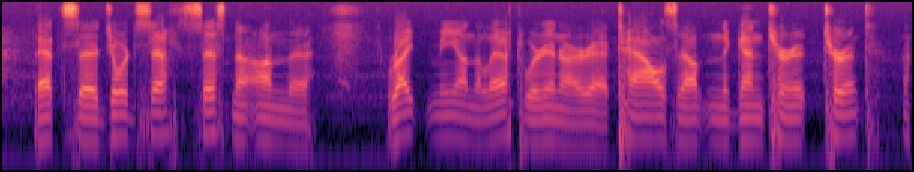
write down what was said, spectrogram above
That's uh, George Cessna on the right, me on the left. We're in our uh, towels out in the gun turret. turret.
